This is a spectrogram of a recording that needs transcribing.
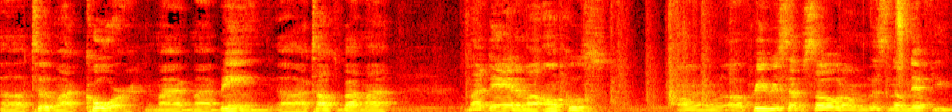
uh, to my core, my my being. Uh, I talked about my my dad and my uncles on a previous episode on Listen Up Nephew,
